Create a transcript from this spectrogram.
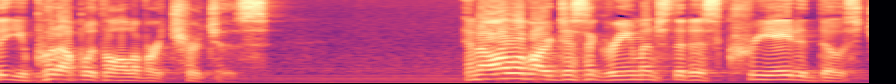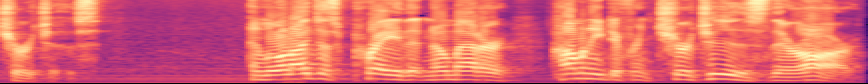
that you put up with all of our churches and all of our disagreements that has created those churches. And Lord, I just pray that no matter how many different churches there are,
